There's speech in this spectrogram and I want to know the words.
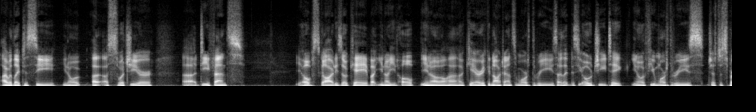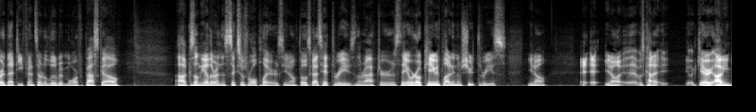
I would like to see you know a, a switchier uh, defense. You hope Scottie's okay, but you know you'd hope you know uh, Gary can knock down some more threes. I'd like to see OG take you know a few more threes just to spread that defense out a little bit more for Pascal. Because uh, on the other end, the Sixers role players, you know, those guys hit threes, and the Raptors they were okay with letting them shoot threes. You know, it, it you know it was kind of Gary. I mean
